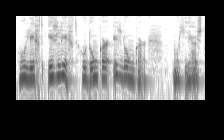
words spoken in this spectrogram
Hoe licht is licht? Hoe donker is donker? Moet je juist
